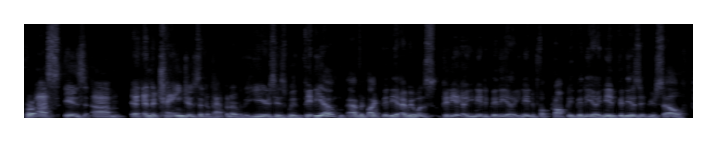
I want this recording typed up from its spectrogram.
for us is um and the changes that have happened over the years is with video average like video everyone's video you need a video you need a property video you need videos of yourself.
